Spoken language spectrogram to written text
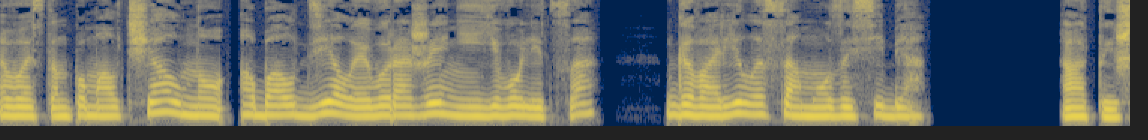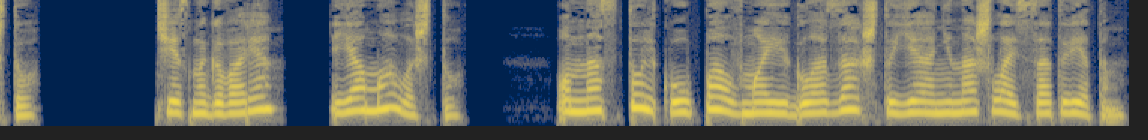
Вестон помолчал, но обалделое выражение его лица говорило само за себя. «А ты что?» «Честно говоря, я мало что. Он настолько упал в моих глазах, что я не нашлась с ответом.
